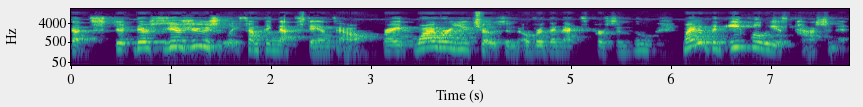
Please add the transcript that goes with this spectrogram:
that's there's there's usually something that stands out right? Why were you chosen over the next person who might have been equally as passionate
